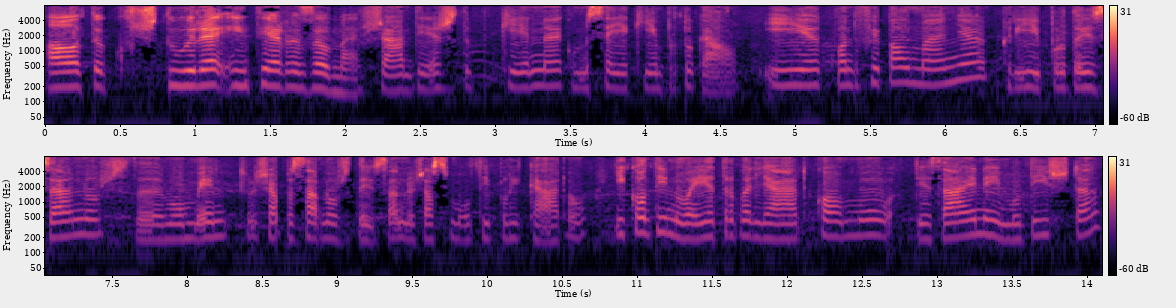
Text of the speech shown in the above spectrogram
à alta costura em terras alemãs? Já desde pequena comecei aqui em Portugal e uh, quando fui para a Alemanha, queria ir por dois anos, de momento já passaram os 10 anos, já se multiplicaram e continuei a trabalhar como designer e modista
